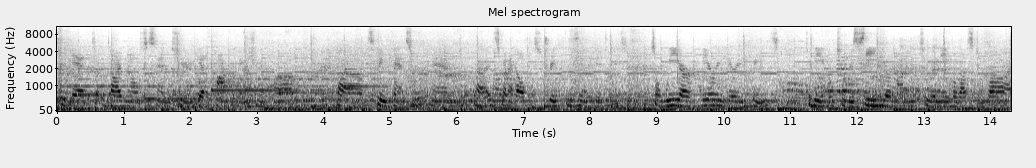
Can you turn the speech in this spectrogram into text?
to get a diagnosis and to get a confirmation of uh, skin cancer, and uh, it's going to help us treat these individuals. So we are very, very pleased to be able to receive your money to enable us to buy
